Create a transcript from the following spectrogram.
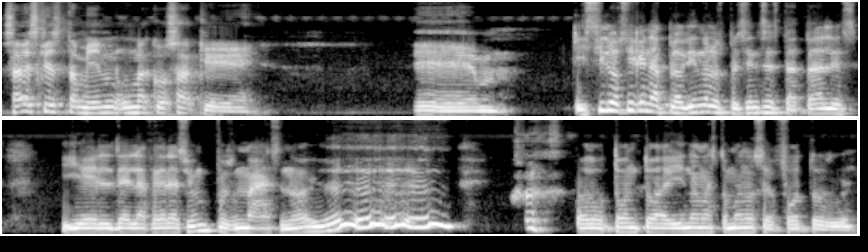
¿sabes que es también una cosa que... Eh, y sí lo siguen aplaudiendo los presidentes estatales y el de la federación, pues más, ¿no? Todo tonto ahí, nada más tomándose fotos, güey.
